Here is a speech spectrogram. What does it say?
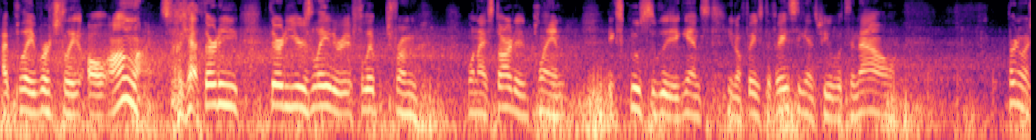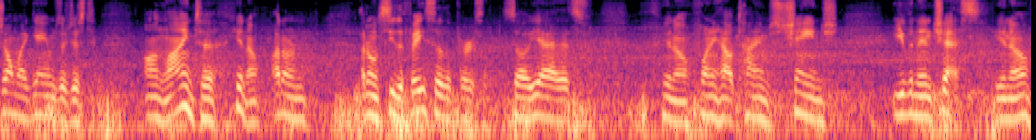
I play virtually all online. So yeah, 30, 30 years later, it flipped from when I started playing exclusively against, you know, face to face against people to now, pretty much all my games are just online to, you know, I don't, I don't see the face of the person. So yeah, that's you know, funny how times change, even in chess, you know,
